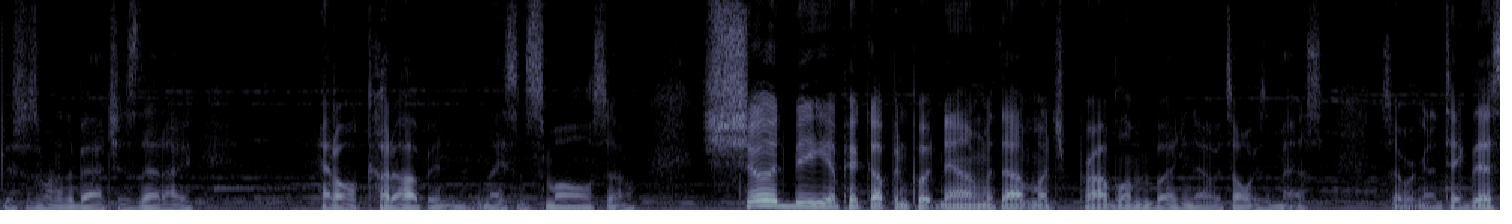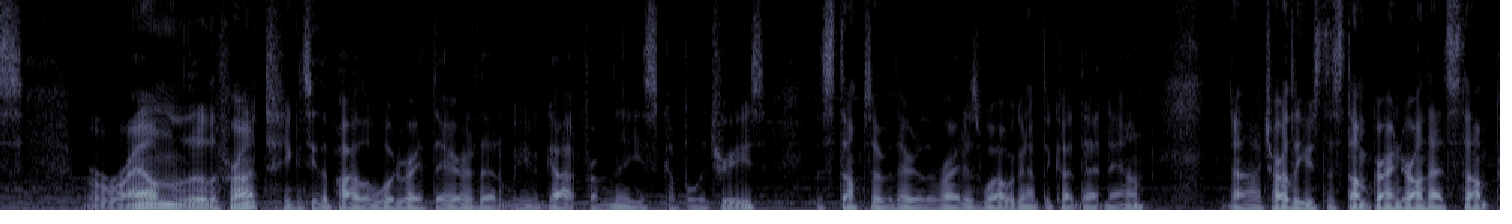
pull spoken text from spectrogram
This was one of the batches that I had all cut up and nice and small, so should be a pickup and put down without much problem, but you know, it's always a mess. So we're going to take this around the, the front. You can see the pile of wood right there that we've got from these couple of trees. The stumps over there to the right as well. We're going to have to cut that down. Uh, Charlie used the stump grinder on that stump.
